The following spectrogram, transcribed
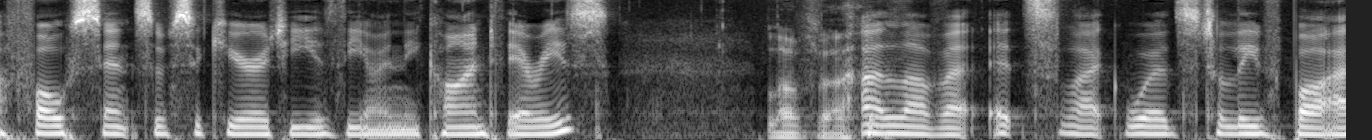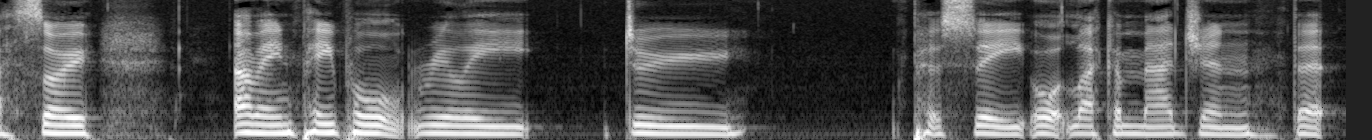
a false sense of security is the only kind there is. love that. I love it. It's like words to live by. So, I mean, people really do perceive or like imagine that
